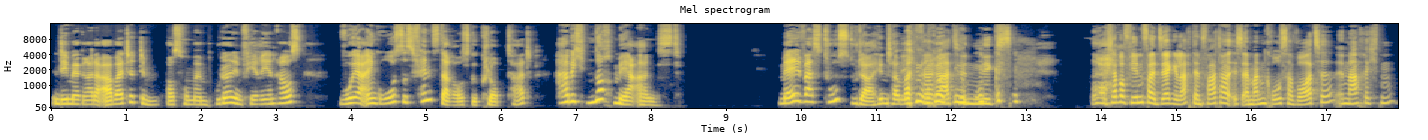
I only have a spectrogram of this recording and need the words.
in dem er gerade arbeitet, dem Haus von meinem Bruder, dem Ferienhaus, wo er ein großes Fenster rausgekloppt hat, habe ich noch mehr Angst. Mel, was tust du da hinter meinem Ich verrate Rücken? nix. Ich habe auf jeden Fall sehr gelacht. Dein Vater ist ein Mann großer Worte in Nachrichten.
